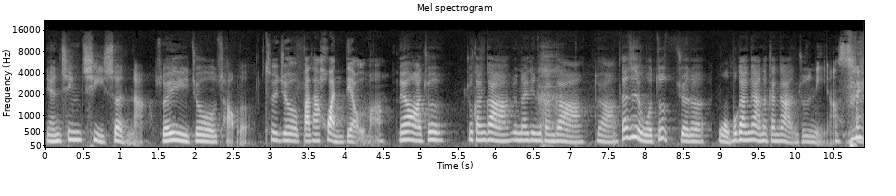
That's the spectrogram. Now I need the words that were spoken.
年轻气盛呐，所以就吵了，所以就把他换掉了吗？没有啊，就就尴尬啊，就那一天就尴尬啊，对啊。但是我就觉得我不尴尬，那尴尬的人就是你啊，所以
